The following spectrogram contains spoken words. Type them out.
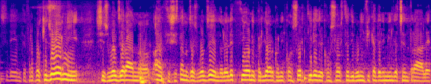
Presidente, fra pochi giorni si svolgeranno, anzi si stanno già svolgendo le elezioni per gli organi consortili del Consorzio di bonifica dell'Emilia Centrale.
